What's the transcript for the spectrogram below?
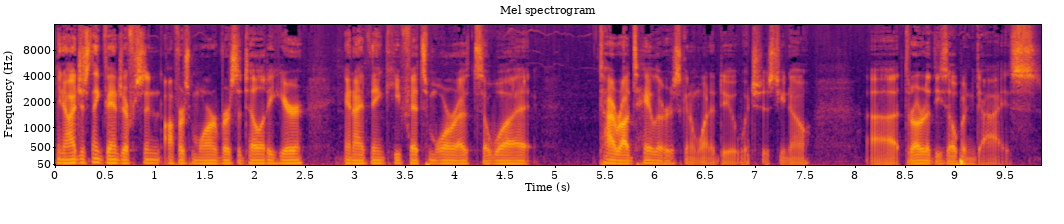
you know, I just think Van Jefferson offers more versatility here, and I think he fits more to what Tyrod Taylor is going to want to do, which is you know, uh, throw to these open guys,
